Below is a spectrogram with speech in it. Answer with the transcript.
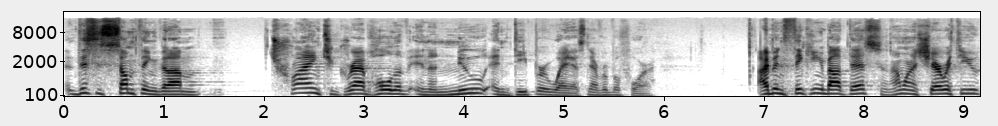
this is something that I'm trying to grab hold of in a new and deeper way as never before. I've been thinking about this, and I want to share with you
